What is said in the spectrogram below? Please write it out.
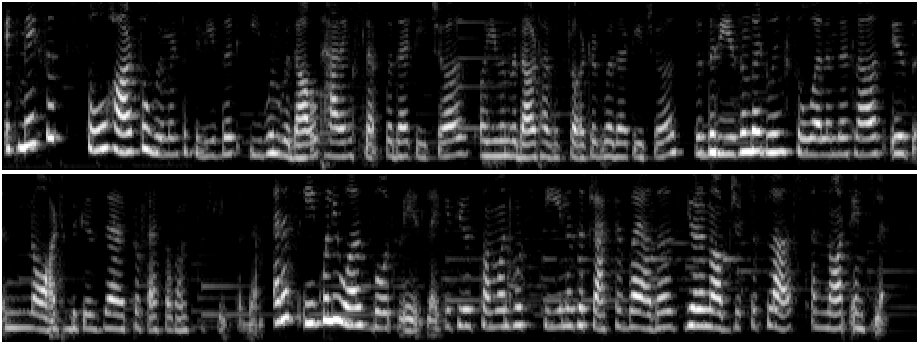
it makes it so hard for women to believe that even without having slept with their teachers or even without having flirted with their teachers that the reason they're doing so well in their class is not because their professor wants to sleep with them and it's equally worse both ways like if you're someone who's seen as attractive by others you're an object of lust and not intellect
